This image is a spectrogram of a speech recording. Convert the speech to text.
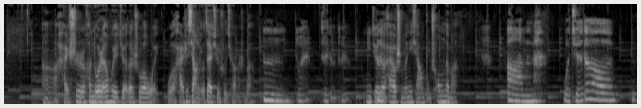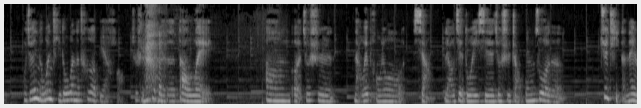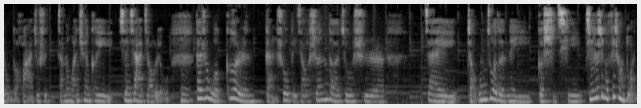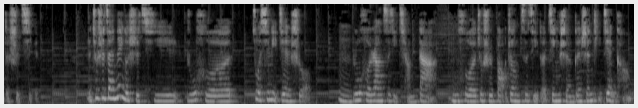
啊、还是很多人会觉得说我我还是想留在学术圈儿，是吧？嗯，对，对的，对的。你觉得嗯还有什么你想补充的吗？嗯，我觉得，我觉得你的问题都问的特别好，就是特别的到位。嗯，我就是哪位朋友想了解多一些，就是找工作的具体的内容的话，就是咱们完全可以线下交流。嗯。但是我个人感受比较深的就是，在找工作的那一个时期，其实是一个非常短的时期，就是在那个时期如何做心理建设，嗯。如何让自己强大，如何就是保证自己的精神跟身体健康，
